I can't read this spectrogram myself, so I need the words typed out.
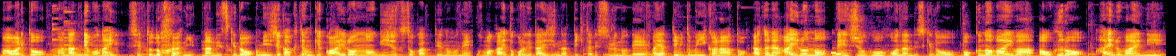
まあ割と、まあなんでもないセット動画になんですけど、短くても結構アイロンの技術とかっていうのもね、細かいところで大事になってきたりするので、まあやってみてもいいかなと。あとね、アイロンの練習方法なんですけど、僕の場合は、まあ、お風呂入る前に、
